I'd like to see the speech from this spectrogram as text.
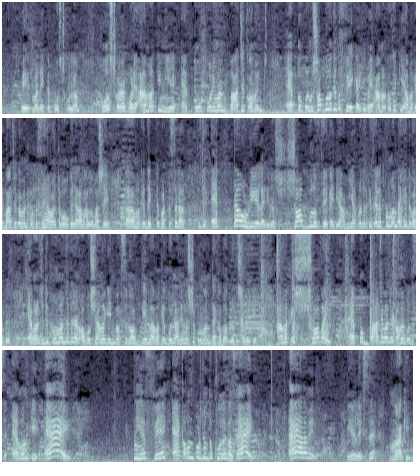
মানে একটা পোস্ট করলাম। পোস্ট করার পরে আমাকে নিয়ে এত পরিমাণ বাজে কমেন্ট এত পরিমাণ সবগুলো কিন্তু ফেক আইডি ভাই। আমার কথা কি, আমাকে বাজে কমেন্ট করতেছে? হ্যাঁ হয়তো ওকে যারা ভালোবাসে, তারা আমাকে দেখতে পারতেছে না। কিন্তু একটাও রিয়েল আইডি না, সবগুলো ফেক আইডি আমি আপনাদেরকে চাইলে প্রমাণ দেখাতে পারব। এবার যদি প্রমাণ দিতে চান, অবশ্যই আমাকে ইনবক্সে নক দিয়ে আমাকে বলুন, আমি অবশ্যই প্রমাণ দেখাবো আপনাদের সবাইকে। আমাকে সবাই এত বাজে বাজে কমেন্ট করতেছে, এমনকি এই! নিয়ে ফেক অ্যাকাউন্ট পর্যন্ত খুলে ফেলছে, এই! এই, আলামিন! লিখছে মাগি।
